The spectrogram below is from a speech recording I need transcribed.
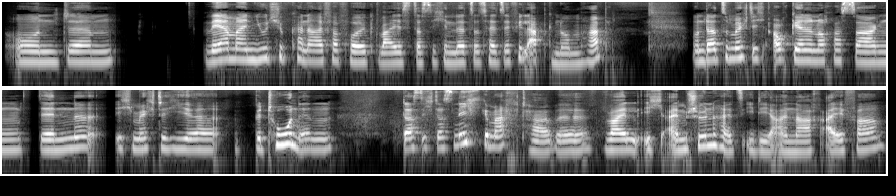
Und ähm, wer meinen YouTube-Kanal verfolgt, weiß, dass ich in letzter Zeit sehr viel abgenommen habe. Und dazu möchte ich auch gerne noch was sagen, denn ich möchte hier betonen, dass ich das nicht gemacht habe, weil ich einem Schönheitsideal nacheifer,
